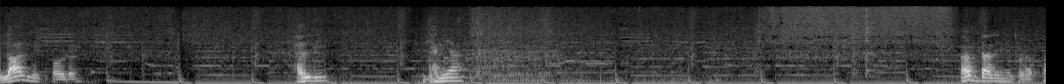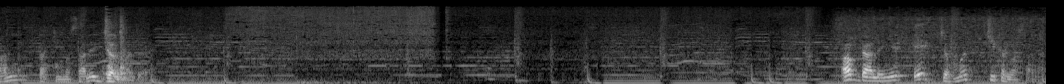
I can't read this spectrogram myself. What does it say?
लाल मिर्च पाउडर। हल्दी, धनिया। अब डालेंगे थोड़ा पानी ताकि मसाले जल ना जाए। अब डालेंगे एक चम्मच चिकन मसाला।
